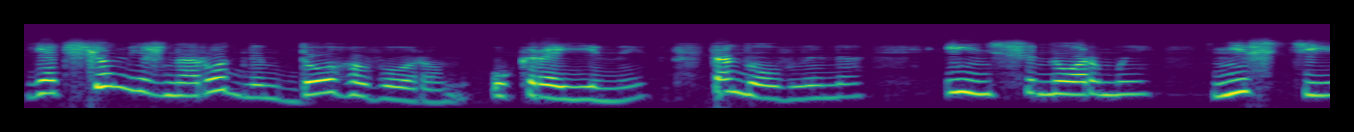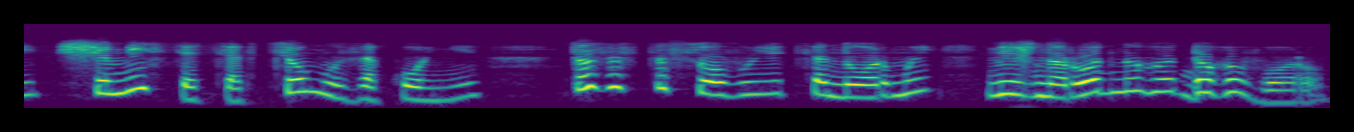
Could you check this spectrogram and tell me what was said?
Якщо міжнародним договором України встановлено інші норми, ніж ті, що містяться в цьому законі, то застосовуються норми міжнародного договору.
